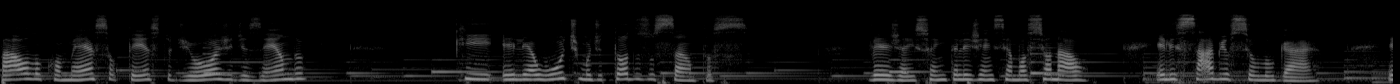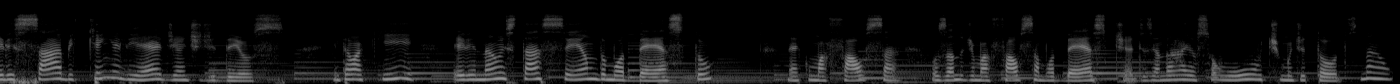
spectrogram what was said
Paulo começa o texto de hoje dizendo que ele é o último de todos os santos. Veja, isso é inteligência emocional. Ele sabe o seu lugar. Ele sabe quem ele é diante de Deus. Então aqui ele não está sendo modesto, né, com uma falsa, usando de uma falsa modéstia, dizendo: "Ah, eu sou o último de todos". Não.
